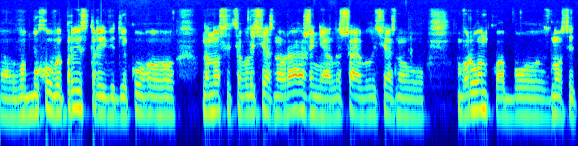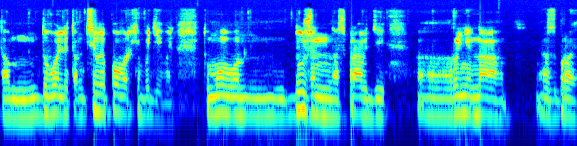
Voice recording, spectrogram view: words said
вибуховий пристрій, від якого наноситься величезне враження, лишає величезну воронку або зносить там доволі там цілі поверхи будівель. Тому дуже насправді е, руйнівна зброя.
